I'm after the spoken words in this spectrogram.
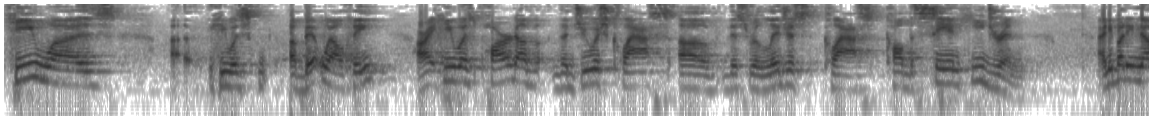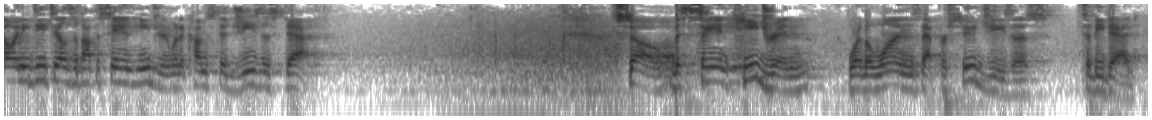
he was, uh, he was a bit wealthy. Alright, he was part of the Jewish class of this religious class called the Sanhedrin. Anybody know any details about the Sanhedrin when it comes to Jesus' death? So, the Sanhedrin were the ones that pursued Jesus to be dead.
